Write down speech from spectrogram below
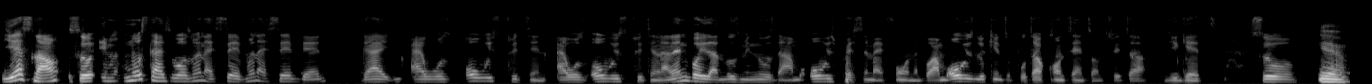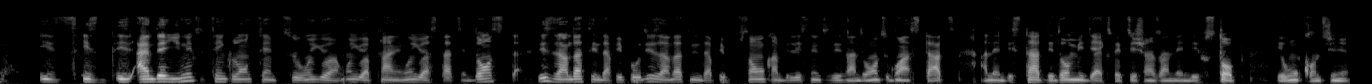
yes now so in, most times it was when i saved when i saved then guy i was always tweeting. I was always tweeting. And anybody that knows me knows that i'm always pressing my phone but i'm always looking to put out content on twitter. You get. So Yeah. it's, it's, it- and then you need to think long term too when you are when you are planning when you are starting. Don't start this is another thing that people this is another thing that people someone can be listening to this and they want to go and start. And then they start they don't meet their expectations and then they stop. They won't continue.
